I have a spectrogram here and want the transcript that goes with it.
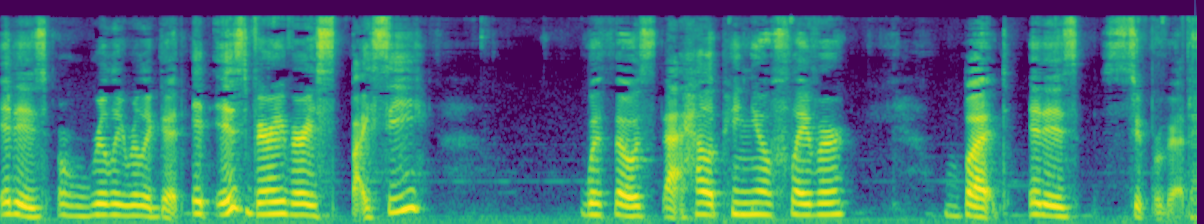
it is really, really good. It is very, very spicy with those that jalapeno flavor. But it is super good.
